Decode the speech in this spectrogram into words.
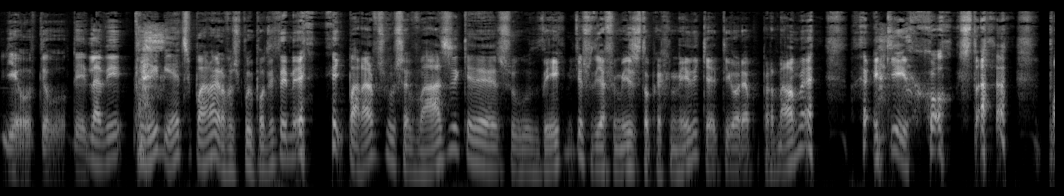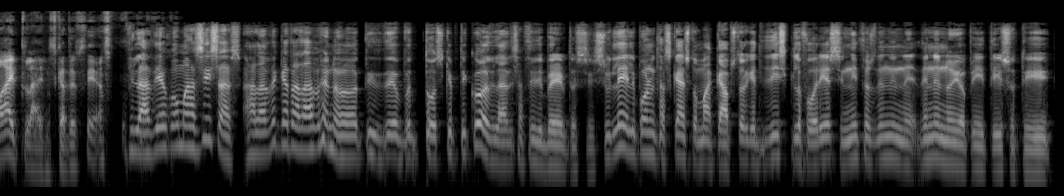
δηλαδή κλείνει έτσι παράγραφος που υποτίθεται είναι η παράγραφος που σε βάζει και σου δείχνει και σου διαφημίζει το παιχνίδι και τι ωραία που περνάμε. Εκεί, χω στα pipelines κατευθείαν. Δηλαδή, εγώ μαζί σας, αλλά δεν καταλαβαίνω το σκεπτικό δηλαδή σε αυτή την περίπτωση. Σου λέει λοιπόν ότι θα σκάσει το Mac App Store γιατί τις κυκλοφορίες συνήθως δεν, είναι, δεν εννοεί ο ποιητής ότι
